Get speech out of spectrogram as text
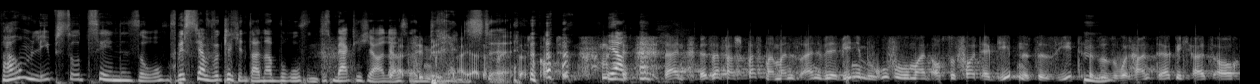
Warum liebst du Zähne so? Du bist ja wirklich in deiner Berufung, das merke ich ja. Dass ja, ziemlich, ja, das, das kommt hin. ja. Nein, das ist einfach Spaß. Man ist eine der wenigen Berufe, wo man auch sofort Ergebnisse sieht, also mhm. also sowohl handwerklich als auch,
